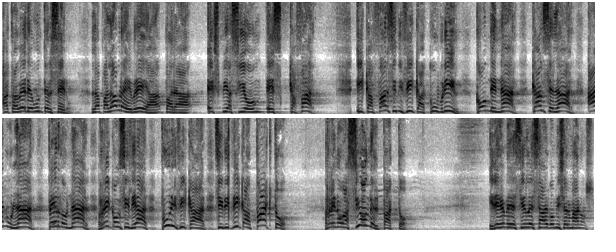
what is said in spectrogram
A través de un tercero. La palabra hebrea para expiación es kafar. Y kafar significa cubrir, condenar, cancelar, anular, perdonar, reconciliar, purificar. Significa pacto, renovación del pacto. Y déjenme decirles algo, mis hermanos.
